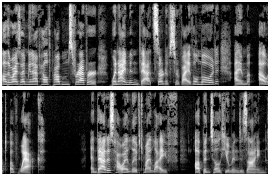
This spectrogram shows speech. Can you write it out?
Otherwise, I'm going to have health problems forever. When I'm in that sort of survival mode, I'm out of whack. And that is how I lived my life up until human design.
